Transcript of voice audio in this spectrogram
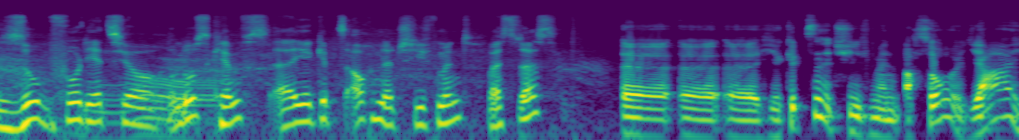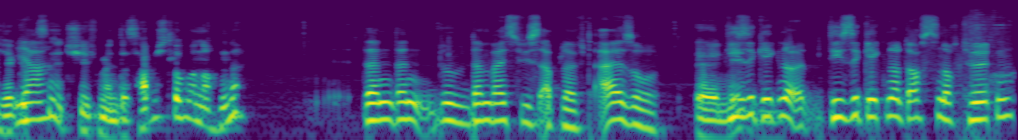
So, bevor du jetzt hier loskämpfst, äh, hier gibt's auch ein Achievement. Weißt du das? Äh, äh, äh, hier gibt's ein Achievement. Ach so, ja, hier gibt's Ja. ein Achievement. Das habe ich glaube noch, ne? Dann, dann, du, dann weißt du, wie es abläuft. Also, Äh, nee. diese Gegner, diese Gegner darfst du noch töten,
